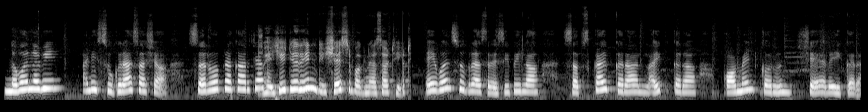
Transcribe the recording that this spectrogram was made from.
नवनवीन आणि सुग्रास अशा सर्व प्रकारच्या व्हेजिटेरियन डिशेस बघण्यासाठी ए वन सुग्रास रेसिपीला सबस्क्राईब करा लाईक करा कॉमेंट करून शेअरही करा.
